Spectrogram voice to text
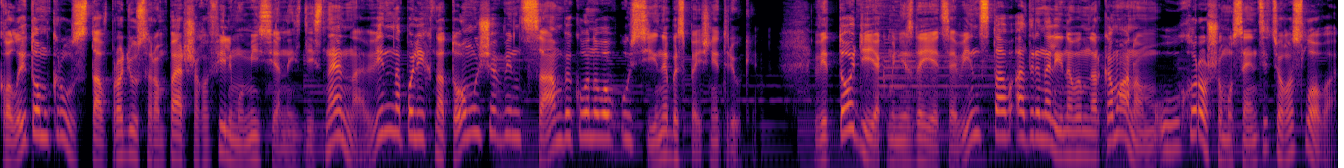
Коли Том Круз став продюсером першого фільму Місія нездійсненна, він наполіг на тому, щоб він сам виконував усі небезпечні трюки. Відтоді, як мені здається, він став адреналіновим наркоманом у хорошому сенсі цього слова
